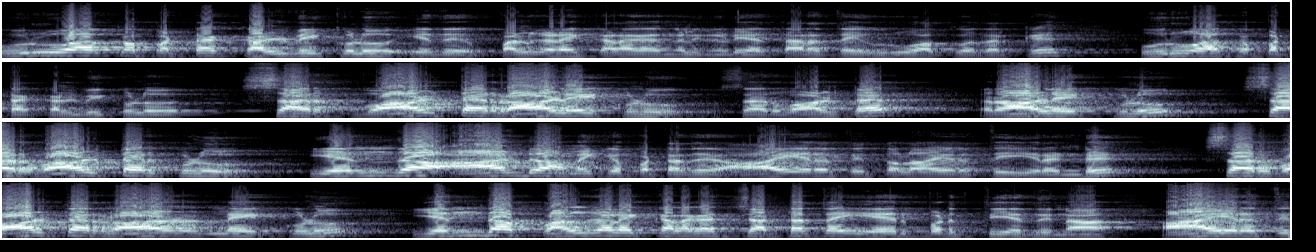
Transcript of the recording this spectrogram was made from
உருவாக்கப்பட்ட கல்விக்குழு எது? பல்கலைக்கழகங்களினுடைய தரத்தை உருவாக்குவதற்கு உருவாக்கப்பட்ட கல்விக்குழு சர் வால்டர் ராலே குழு சர் வால்டர் ராலே குழு சர் வால்டர் குழு. எந்த ஆண்டு அமைக்கப்பட்டது? ஆயிரத்தி தொள்ளாயிரத்தி இரண்டு. சர் வால்டர் ராலே குழு எந்த பல்கலைக்கழக சட்டத்தை ஏற்படுத்தியதுன்னா ஆயிரத்தி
